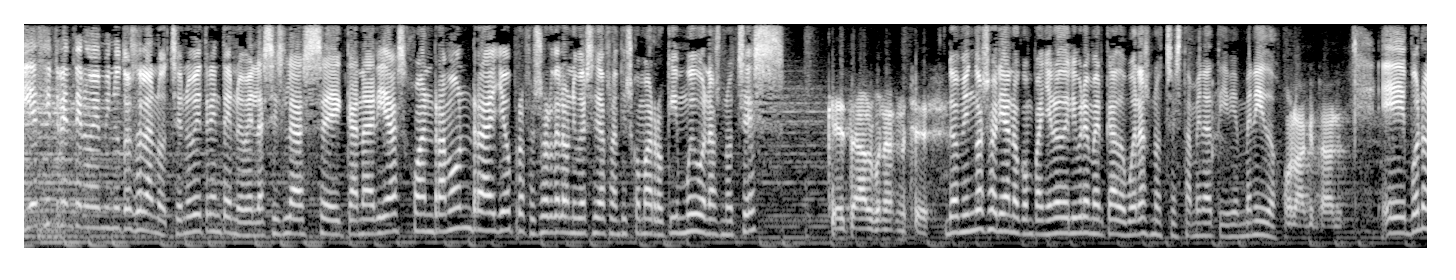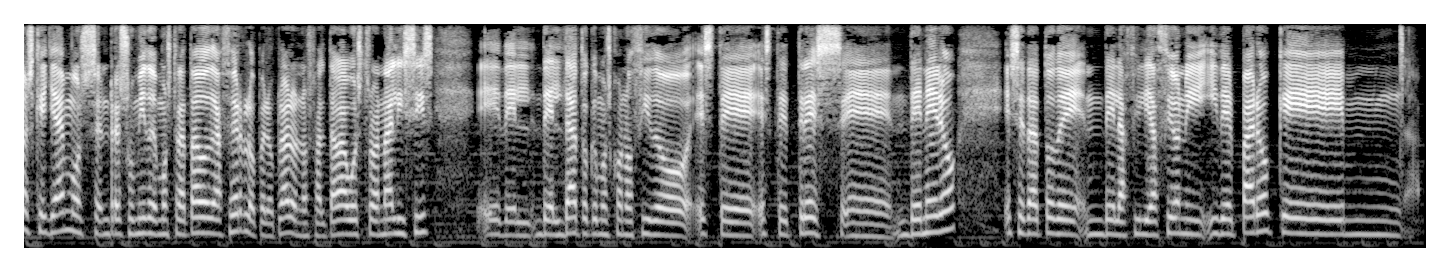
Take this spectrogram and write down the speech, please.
10 y 39 minutos de la noche, 9 y 39 en las Islas eh, Canarias. Juan Ramón Rayo, profesor de la Universidad Francisco Marroquín, muy buenas noches. ¿Qué tal? Buenas noches. Domingo Soriano, compañero de Libre Mercado, buenas noches también a ti, bienvenido. Hola, ¿qué tal? Eh, bueno, es que ya hemos resumido, hemos tratado de hacerlo, pero claro, nos faltaba vuestro análisis eh, del, dato que hemos conocido este, este 3 eh, de enero, ese dato de, la afiliación y, y del paro que mm,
